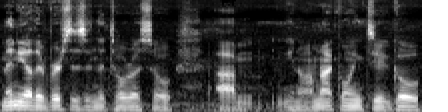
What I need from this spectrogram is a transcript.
many other verses in the Torah. So, um, you know, I'm not going to go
